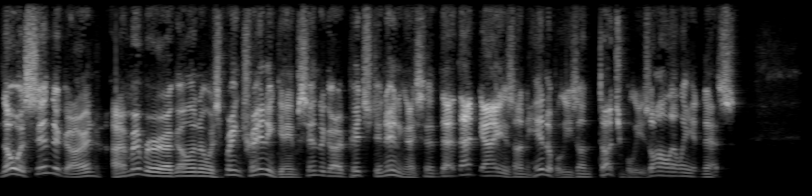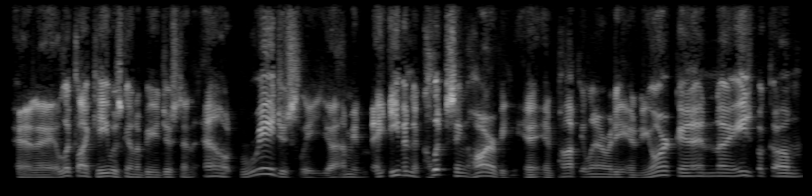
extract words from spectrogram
Noah Syndergaard, I remember uh, going to a spring training game. Syndergaard pitched an inning. I said that that guy is unhittable. He's untouchable. He's all Eliot Ness, and it looked like he was going to be just an outrageously. Uh, I mean, even eclipsing Harvey in, in popularity in New York, and uh, he's become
